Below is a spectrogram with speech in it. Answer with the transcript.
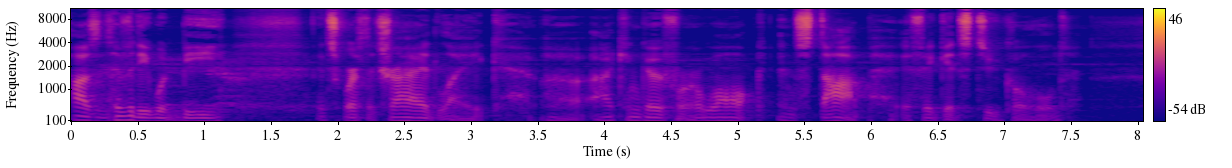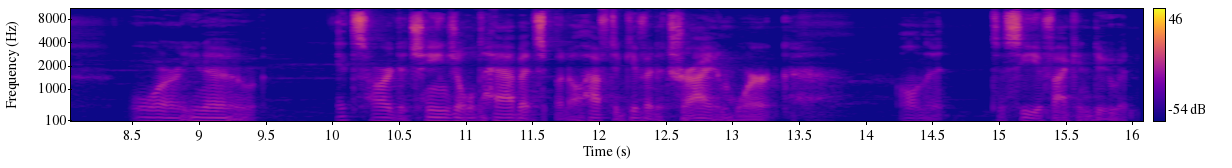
Positivity would be it's worth a try. Like, uh, I can go for a walk and stop if it gets too cold. Or, you know, it's hard to change old habits, but I'll have to give it a try and work on it to see if I can do it.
